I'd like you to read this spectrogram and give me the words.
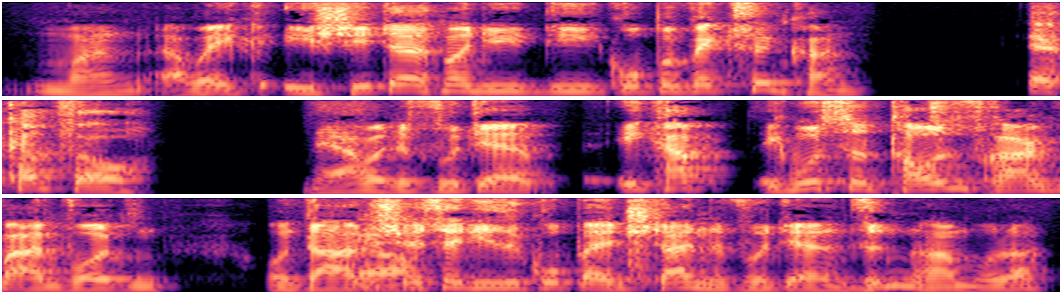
Mann, aber ich, ich steht ja, dass man die, die Gruppe wechseln kann. Ja, kannst du auch. Naja, aber das wird ja, ich hab, ich musste tausend Fragen beantworten. Und dadurch Ja. ist ja diese Gruppe entstanden. Das wird ja einen Sinn haben, oder?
